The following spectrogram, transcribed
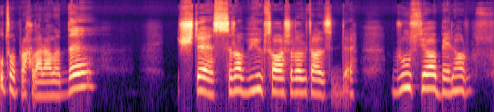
Bu topraklar alındı. İşte sıra büyük savaşlardan bir tanesinde. Rusya, Belarus.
